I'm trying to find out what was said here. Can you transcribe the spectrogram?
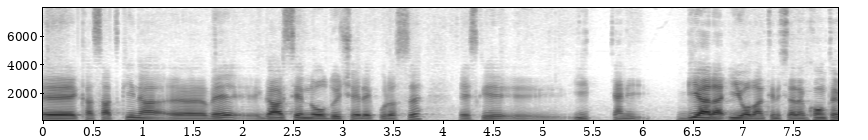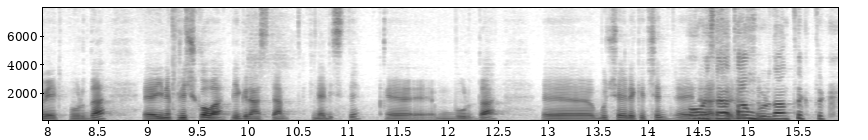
E, Kasatkina e, ve Garcia'nın olduğu çeyrek burası. Eski e, yani bir ara iyi olan tenisçilerden Kontaveit burada. E, yine Pliskova bir Grand Slam finalisti e, burada. E, bu çeyrek için e, O mesela tam buradan tık tık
